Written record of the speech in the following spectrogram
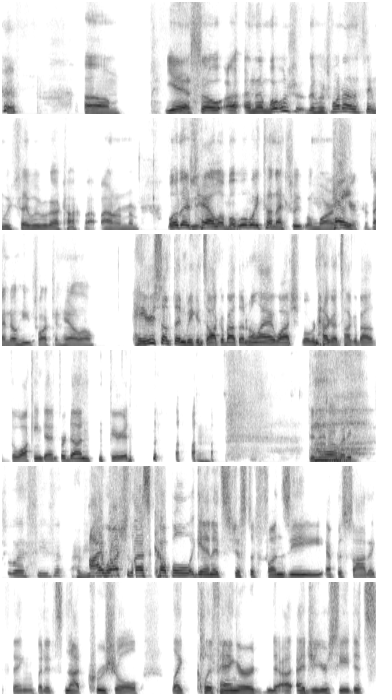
um. Yeah. So, uh, and then what was there was one other thing we said we were going to talk about. but I don't remember. Well, there's You- Halo, but we'll wait till next week when Warren's Hey. here because I know he's watching Halo. Hey, here's something we can talk about that only I watched, but we're not going to talk about The Walking Dead. We're done. Period. Did anybody watch the last season? Have you? I watched? the last couple. Again, it's just a funsy episodic thing, but it's not crucial, like cliffhanger, uh, edge of your seat. It's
